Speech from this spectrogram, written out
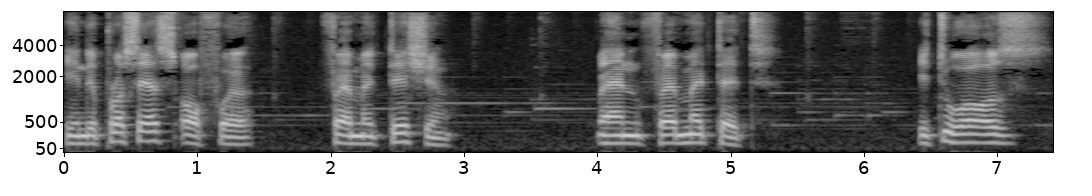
in the process of uh, fermentation and fermented. It was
